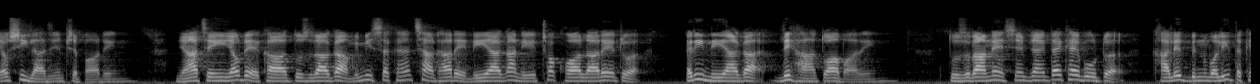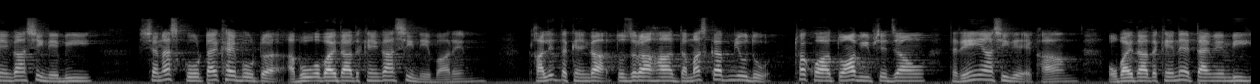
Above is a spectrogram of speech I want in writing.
ရောက်ရှိလာခြင်းဖြစ်ပါတယ်ညာချိန်ရောက်တဲ့အခါတူဇရာကမိမိစခန်းချထားတဲ့နေရာကနေထွက်ခွာလာတဲ့အတွက်အဲ့ဒီနေရာကလစ်ဟာသွားပါတယ်တူဇရာနဲ့ရှင်ပြိုင်တိုက်ခိုက်ဖို့အတွက်ခါလစ်ဘင်ဝလီတခင်ကရှိနေပြီးရှနတ်ကိုတိုက်ခိုက်ဖို့အတွက်အဘူအဘိုင်ဒါတခင်ကရှိနေပါတယ်ခါလစ်တခင်ကတူဇရာဟာဒမတ်စကတ်မြို့သို့ထွက်ခွာသွားပြီဖြစ်ကြောင်းသတင်းရရှိတဲ့အခါအိုဘိုင်ဒါတခင်နဲ့တိုင်ပင်ပြီး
